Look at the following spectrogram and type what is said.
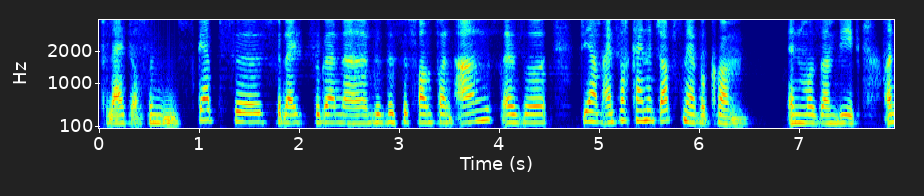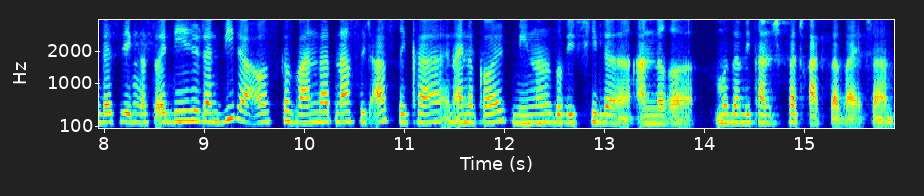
vielleicht auch so Skepsis, vielleicht sogar eine gewisse Form von Angst. Also die haben einfach keine Jobs mehr bekommen in Mosambik. Und deswegen ist Eulilio dann wieder ausgewandert nach Südafrika in eine Goldmine, so wie viele andere mosambikanische Vertragsarbeiter.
